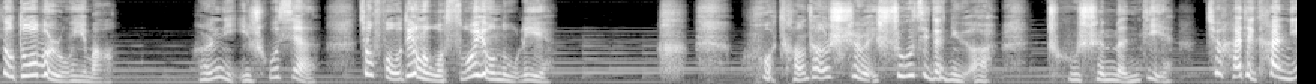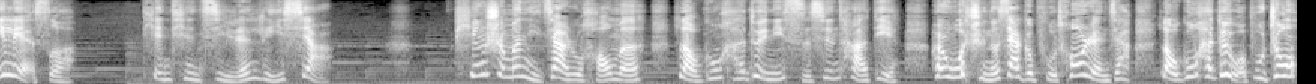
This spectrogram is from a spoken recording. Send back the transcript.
有多不容易吗？而你一出现，就否定了我所有努力。我堂堂市委书记的女儿，出身门第，却还得看你脸色，天天寄人篱下。凭什么你嫁入豪门，老公还对你死心塌地，而我只能嫁个普通人家，老公还对我不忠？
